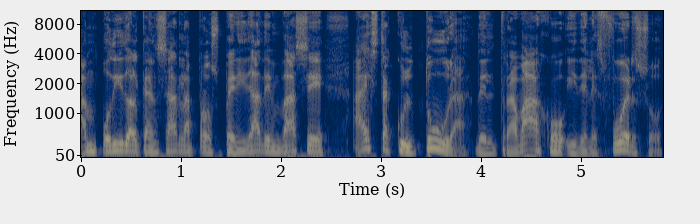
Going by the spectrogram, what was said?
han podido alcanzar la prosperidad en base a esta cultura del trabajo y del esfuerzo.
